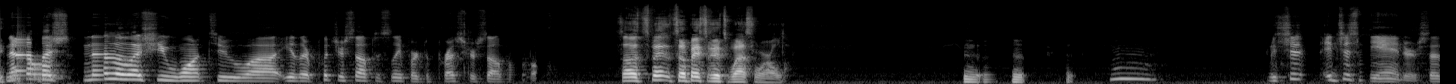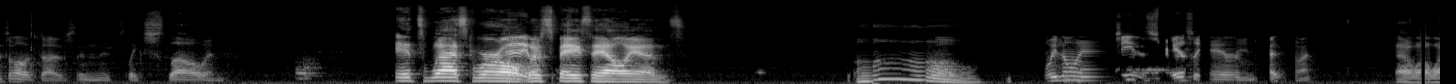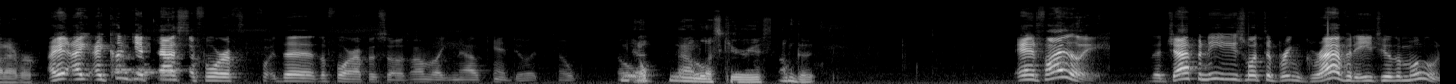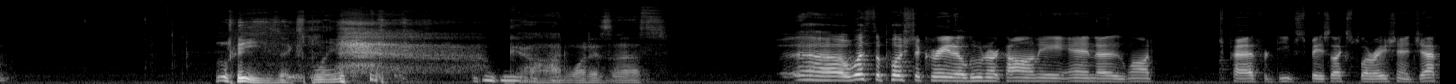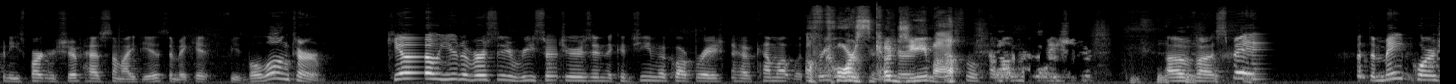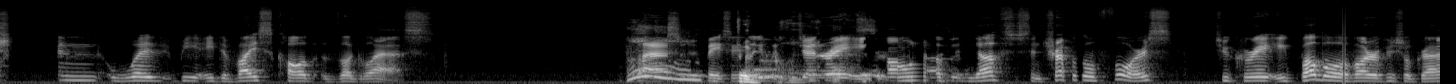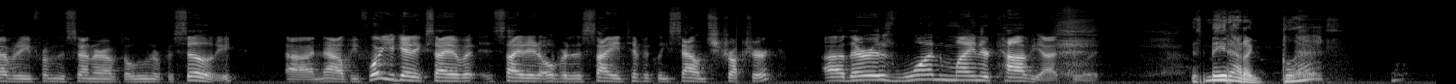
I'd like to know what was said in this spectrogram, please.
not unless, not unless you want to uh, either put yourself to sleep or depress yourself. so it's so basically it's Westworld. It's just it just meanders. That's all it does, and it's like slow and It's Westworld Anyway. with space aliens. Oh. we don't see the space aliens. That's fine. Oh well, whatever. I, I I couldn't get past the four the the four episodes. I'm like, no, can't do it. Nope. Nope. Nope. Now I'm less curious. I'm good. And finally, the Japanese want to bring gravity to the moon. Please explain. God, what is this? Uh, with the push to create a lunar colony and a launch pad for deep space exploration, a Japanese partnership has some ideas to make it feasible long term. Kyoto University researchers and the Kojima Corporation have come up with Of course, Kojima. of uh, space, but the main portion would be a device called the Glass. Glass basically would generate a cone of enough centrifugal force to create a bubble of artificial gravity from the center of the lunar facility. Uh, now, before you get excited, excited over the scientifically sound structure, uh, there is one minor caveat to it. It's made out of glass?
